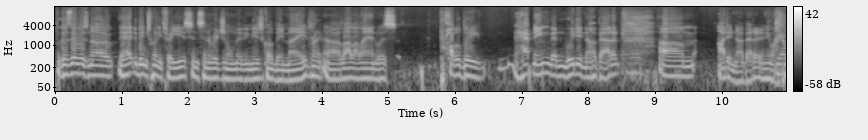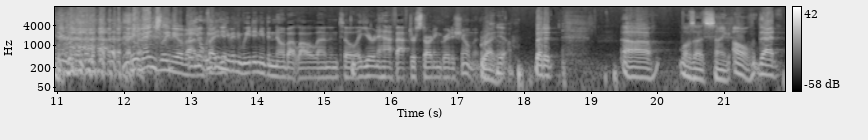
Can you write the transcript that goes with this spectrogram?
Because there was no, there had been 23 years since an original movie musical had been made. Right. Uh, La La Land was probably happening, but we didn't know about it. Um, I didn't know about it anyway. we eventually knew about But, you know, it. we but didn't yeah. even we didn't even know about La La Land until a year and a half after starting Greatest Showman. Right. Yeah. But it. Uh, what was I saying? Oh, that.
